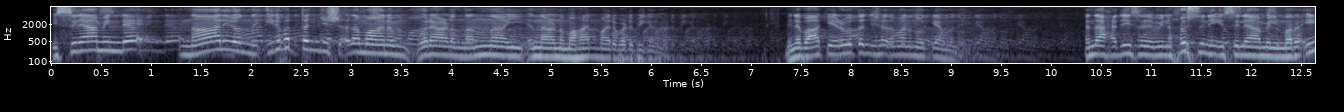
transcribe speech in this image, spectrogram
ഇസ്ലാമിന്റെ നാലിലൊന്ന് ഇരുപത്തഞ്ച് ശതമാനം ഒരാൾ നന്നായി എന്നാണ് മഹാന്മാർ പഠിപ്പിക്കുന്നത്. പിന്നെ ബാക്കി എഴുപത്തഞ്ച് ശതമാനം നോക്കിയാൽ മതി. എന്താ ഹദീസ്? മിൻ ഹുസ്നി ഇസ്ലാമിൽ മർഇ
